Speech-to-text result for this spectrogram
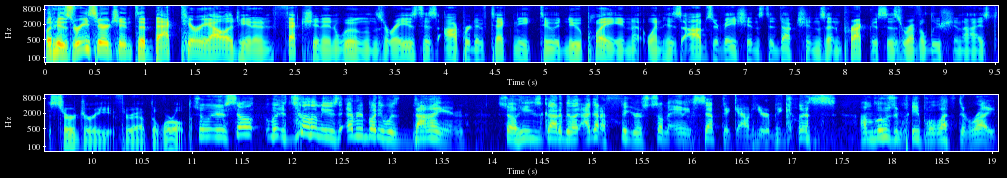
But his research into bacteriology and infection in wounds raised his operative technique to a new plane when his observations, deductions, and practices revolutionized surgery throughout the world. so what you're, sell- what you're telling me is everybody was dying. So he's got to be like, I got to figure some antiseptic out here because I'm losing people left and right.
